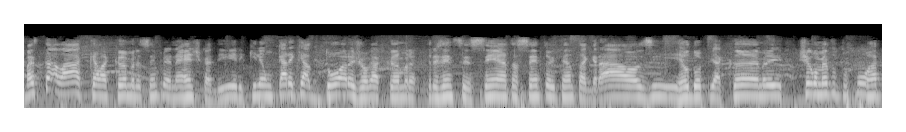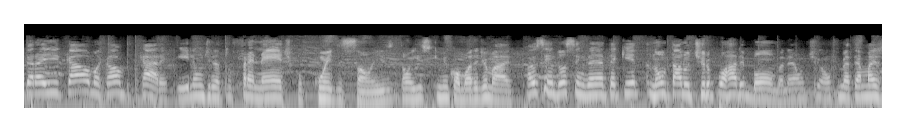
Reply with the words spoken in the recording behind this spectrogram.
Mas tá lá aquela câmera sempre enérgica dele, que ele é um cara que adora jogar câmera 360, 180 graus e rodopiar a câmera. E chega um momento, tu, porra, peraí, calma, calma. Cara, ele é um diretor frenético com edição. Então, isso que me incomoda demais. Mas o Sem Dor até que não tá no tiro, porrada e bomba, né? Um, é um filme até mais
